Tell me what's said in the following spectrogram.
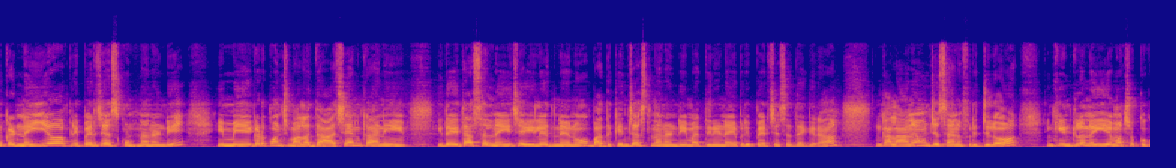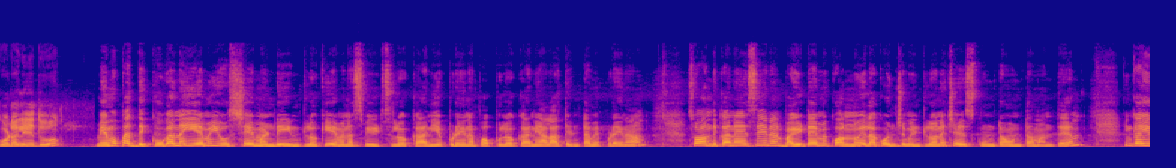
ఇక్కడ నెయ్యి ప్రిపేర్ చేసుకుంటున్నానండి. ఈ మేగడ కొంచెం అలా దాచాను కానీ ఇదైతే అసలు నెయ్యి చేయలేదు నేను బతికించేస్తున్నానండి ఈ మధ్య నేను నెయ్యి ప్రిపేర్ చేసే దగ్గర. ఇంకా అలానే ఉంచేసాను ఫ్రిడ్జ్లో. ఇంక ఇంట్లో నెయ్యి ఏమో చుక్క కూడా లేదు. మేము పెద్ద ఎక్కువగా నెయ్యి ఏమీ యూస్ చేయమండి. ఇంట్లోకి ఏమైనా స్వీట్స్లో కానీ ఎప్పుడైనా పప్పులో కానీ అలా తింటాం ఎప్పుడైనా. సో అందుకనేసి నేను బయట ఏమి కొన్ను. ఇలా కొంచెం ఇంట్లోనే చేసుకుంటూ ఉంటాం అంతే. ఇంకా ఈ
